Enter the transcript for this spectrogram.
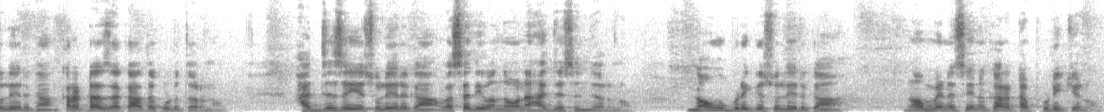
சொல்லியிருக்கான் கரெக்டாக ஜக்காத்தை கொடுத்துடணும் ஹஜ்ஜு செய்ய சொல்லியிருக்கான் வசதி வந்தவொடனே ஹஜ்ஜு செஞ்சிடணும் நோம்பு பிடிக்க சொல்லியிருக்கான் நோம்பு என்ன செய்யணும் கரெக்டாக பிடிக்கணும்.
